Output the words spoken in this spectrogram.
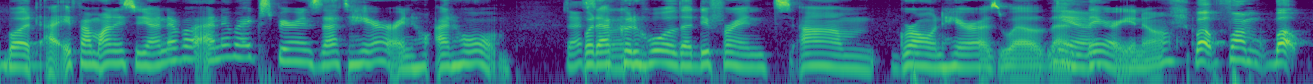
But I, if I'm honest with you, I never I never experienced that here in, at home. That's but I could hold a different um ground here as well than Yeah. there, you know. But from but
